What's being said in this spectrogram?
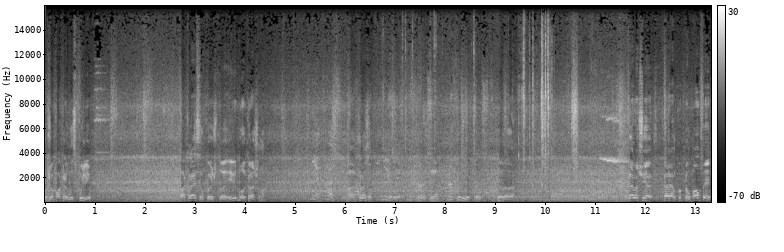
Уже покрылась пылью. Покрасил кое-что. Или было крашено? Нет, красил. А, красил? Нет, это не красил. Нет. Проходили красил. Ну да, да. Короче, Колян купил болты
